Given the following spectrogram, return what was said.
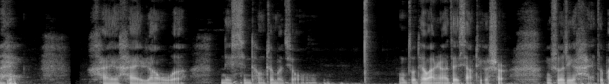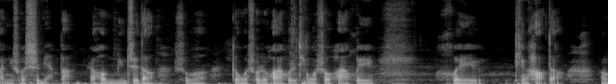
哎，还还让我。那心疼这么久，我昨天晚上还在想这个事儿。你说这个孩子吧，你说失眠吧，然后明知道说跟我说说话或者听我说话会会挺好的，嗯，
